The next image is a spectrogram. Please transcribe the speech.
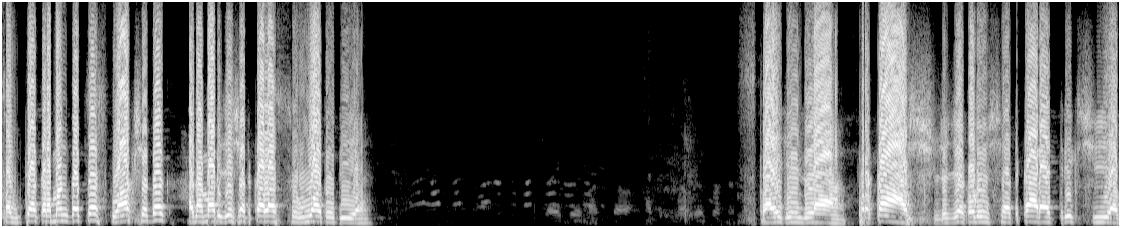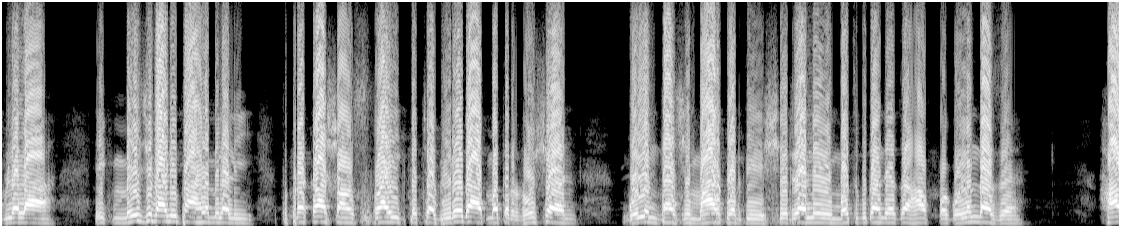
चौथ्या क्रमांकाचा स्वाग षटक हाडामारीच्या षटकाला सुरुवात होती. स्ट्राईक एंडला प्रकाश ज्याच्याकडून षटकार हॅट्रिकची आपल्याला एक मेजबानी पाहायला मिळाली. प्रकाश स्ट्राईक त्याच्या विरोधात मात्र रोशन गोलंदाजी मार्क वरती शरीराने मजबूत हा गोलंदाज आहे. हा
